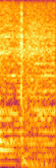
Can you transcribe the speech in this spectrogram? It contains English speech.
You.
